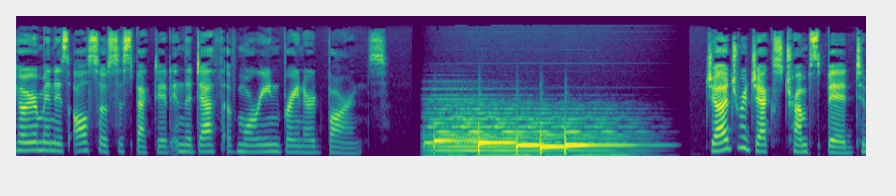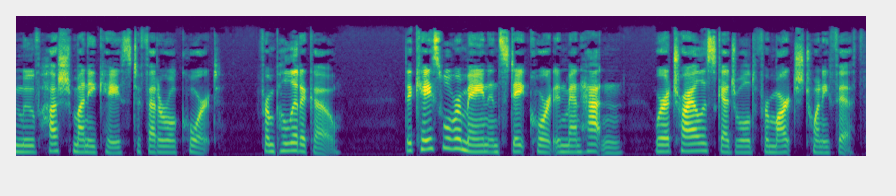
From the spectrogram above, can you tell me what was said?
Heuermann is also suspected in the death of Maureen Brainerd Barnes. Judge rejects Trump's bid to move hush money case to federal court. From Politico. The case will remain in state court in Manhattan, where a trial is scheduled for March 25th.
